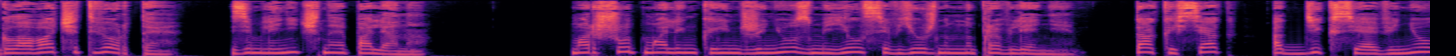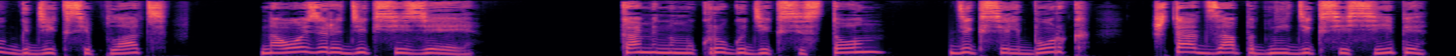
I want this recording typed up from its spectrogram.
Глава четвертая. Земляничная поляна. Маршрут маленькой инженю змеился в южном направлении. Так и сяк от Дикси-авеню к Дикси-плац, на озеро Дикси-Зее, каменному кругу Дикси-Стоун, Диксельбург, штат Западный Диксисипи,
